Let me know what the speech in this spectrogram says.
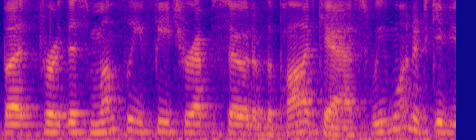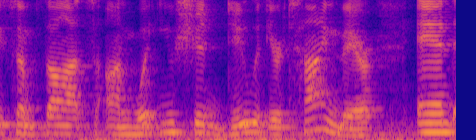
But for this monthly feature episode of the podcast, we wanted to give you some thoughts on what you should do with your time there. And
